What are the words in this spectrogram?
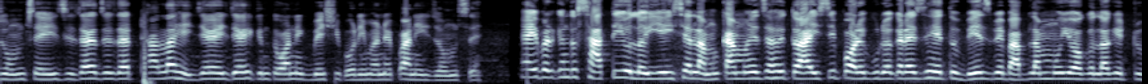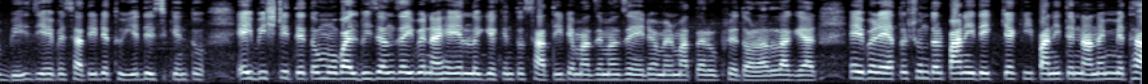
জমছে, এই যে যা যে যা ঠালা, এই জায়গায় এই জায়গায় কিন্তু অনেক বেশি পরিমাণে পানি জমছে। এইবার কিন্তু ছাতিও লইয়েছিলাম কামে যা হয়তো আইসি পরে গুঁড়ো করায় যেহেতু বেচবে, ভাবলাম মই অগলাগে একটু ভিজি হেবে ছাতিটা থুইয়ে দিয়েছি। কিন্তু এই বৃষ্টিতে তো মোবাইল ভিজান যাইবে না, হের লগে কিন্তু ছাতিটা মাঝে মাঝে এই রকমের মাথার উপরে ধরার লাগে। আর এইবারে এত সুন্দর পানি দেখিয়া কি পানিতে না নামে থা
